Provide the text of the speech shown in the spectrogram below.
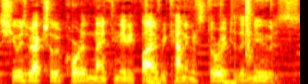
she was actually recorded in 1985 recounting her story to the news.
